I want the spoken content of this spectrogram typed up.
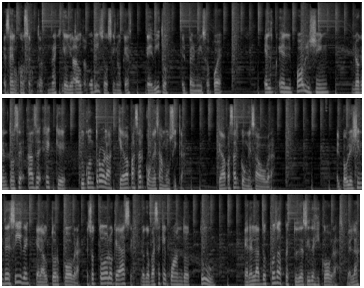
Ese es el concepto. No es que yo te autorizo, sino que es- te evito el permiso. Pues el, el publishing lo que entonces hace es que tú controlas qué va a pasar con esa música, qué va a pasar con esa obra. El publishing decide, el autor cobra. Eso es todo lo que hace. Lo que pasa es que cuando tú eres las dos cosas, pues tú decides y cobras, ¿verdad?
